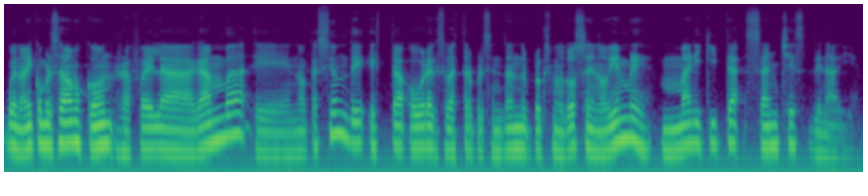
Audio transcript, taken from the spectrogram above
Bueno, ahí conversábamos con Rafaela Gamba eh, en ocasión de esta obra que se va a estar presentando el próximo 12 de noviembre, Mariquita Sánchez de Nadie.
